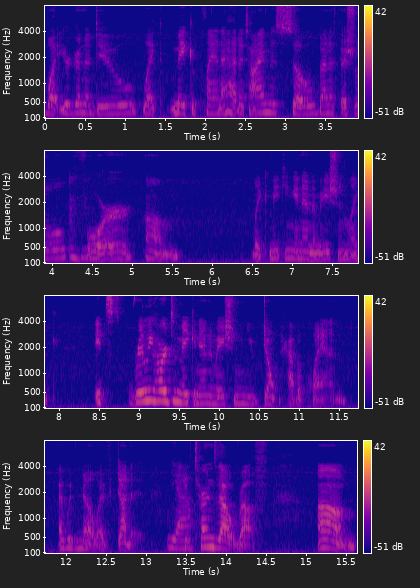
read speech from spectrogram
what you're gonna do like make a plan ahead of time is so beneficial for um like making an animation. Like it's really hard to make an animation when you don't have a plan. I would know i've done it. Yeah. it turns out rough. Um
